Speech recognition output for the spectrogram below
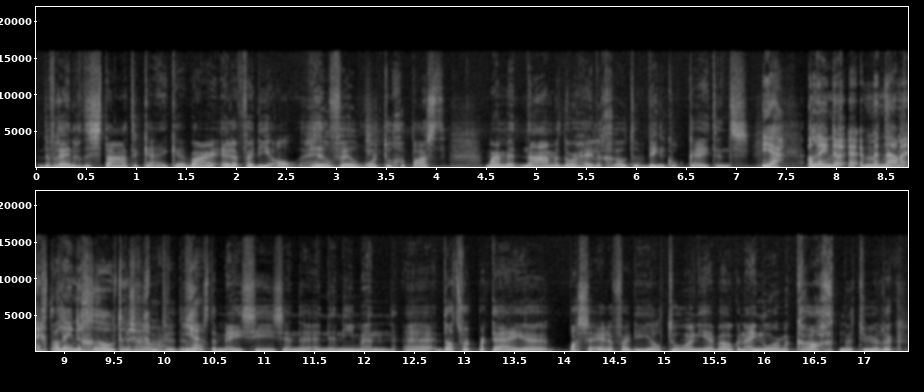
de Verenigde Staten kijken. Waar RFID al heel veel wordt toegepast. Maar met name door hele grote winkelketens. Ja, alleen de, eh, met name echt alleen de grote, de zeg grote, maar. Dus ja. zoals de Macy's en de, en de Neiman. Uh, dat soort partijen passen RFID al toe. En die hebben ook een enorme kracht natuurlijk.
